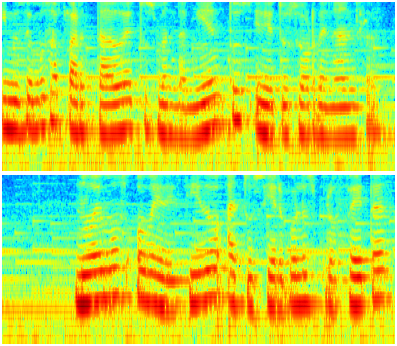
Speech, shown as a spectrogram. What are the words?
y nos hemos apartado de tus mandamientos y de tus ordenanzas. No hemos obedecido a tus siervos los profetas,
